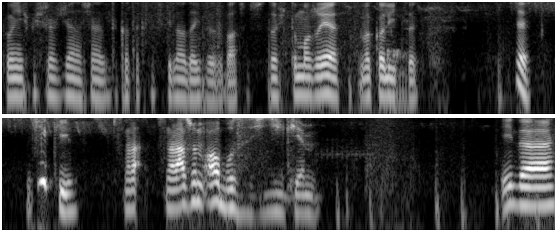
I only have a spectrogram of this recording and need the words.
Powinniśmy się rozdzielać, ale tylko tak na chwilę odejdę zobaczyć. czy Coś tu może jest w okolicy. Ty, dziki. Znala znalazłem obóz z dzikiem. Idę.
